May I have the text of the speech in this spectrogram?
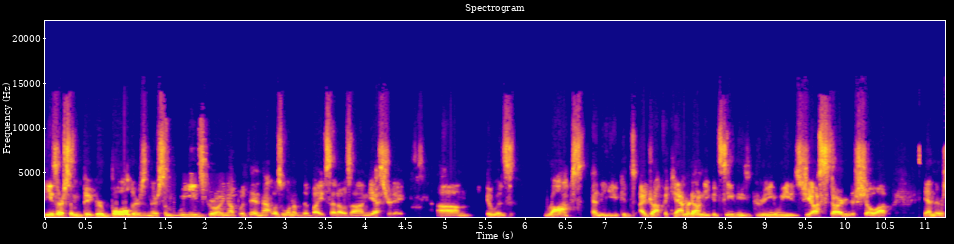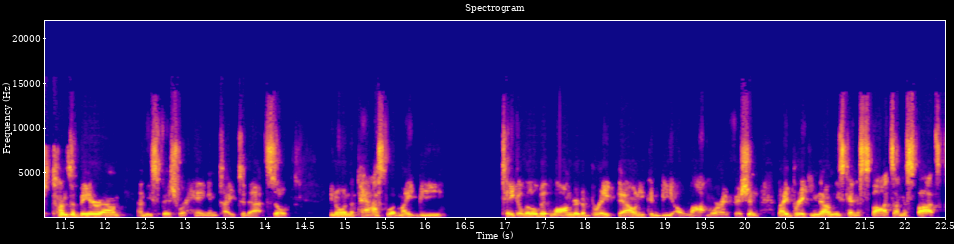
these are some bigger boulders and there's some weeds growing up within. That was one of the bites that I was on yesterday. Um, it was rocks, and you could I dropped the camera down, and you could see these green weeds just starting to show up, and there's tons of bait around, and these fish were hanging tight to that. So, you know, in the past, what might be take a little bit longer to break down. You can be a lot more efficient by breaking down these kind of spots on the spots.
